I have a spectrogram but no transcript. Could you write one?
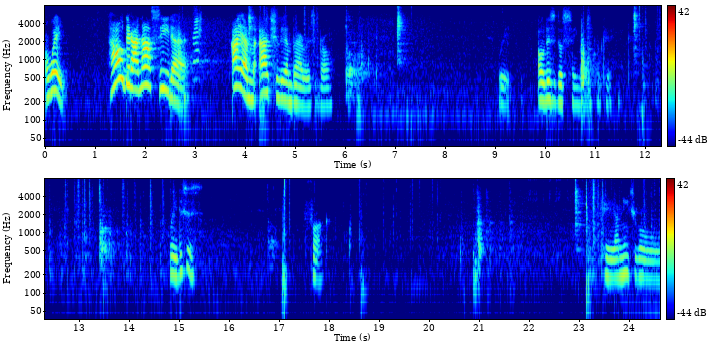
Oh wait. How did I not see that? I am actually embarrassed, bro. Wait. Oh, this is the same one. Okay. Wait, this is... Fuck. Okay, I need to go...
